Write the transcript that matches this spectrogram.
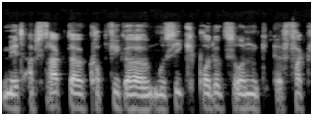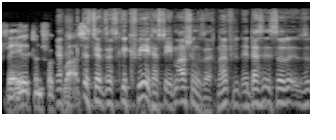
mit abstrakter, kopfiger Musikproduktion äh, verquält und verquast. Ja, das, das ist gequält, hast du eben auch schon gesagt. Ne? Das ist so, so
